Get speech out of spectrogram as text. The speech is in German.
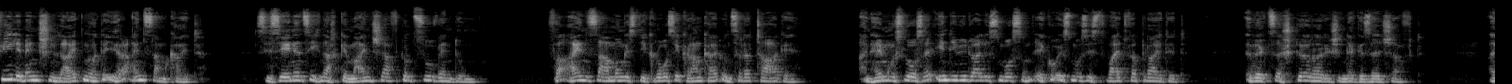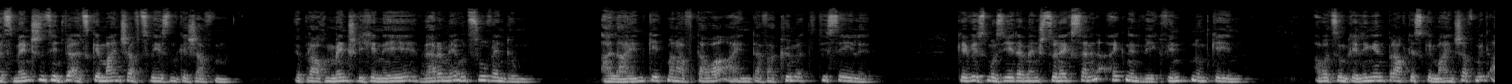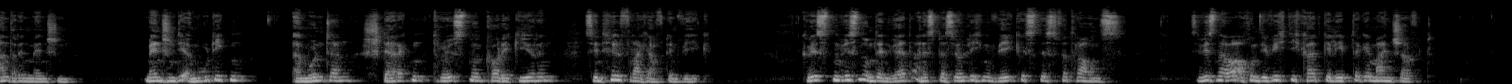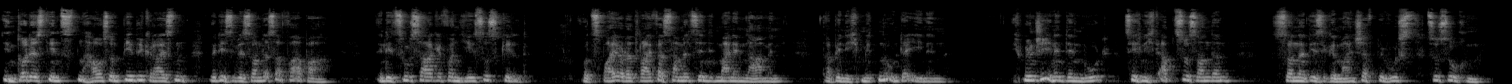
Viele Menschen leiden unter ihrer Einsamkeit. Sie sehnen sich nach Gemeinschaft und Zuwendung. Vereinsamung ist die große Krankheit unserer Tage. Ein hemmungsloser Individualismus und Egoismus ist weit verbreitet. Er wirkt zerstörerisch in der Gesellschaft. Als Menschen sind wir als Gemeinschaftswesen geschaffen. Wir brauchen menschliche Nähe, Wärme und Zuwendung. Allein geht man auf Dauer ein, da verkümmert die Seele. Gewiss muss jeder Mensch zunächst seinen eigenen Weg finden und gehen. Aber zum Gelingen braucht es Gemeinschaft mit anderen Menschen. Menschen, die ermutigen, ermuntern, stärken, trösten und korrigieren, sind hilfreich auf dem Weg. Christen wissen um den Wert eines persönlichen Weges des Vertrauens. Sie wissen aber auch um die Wichtigkeit gelebter Gemeinschaft. In Gottesdiensten, Haus- und Bibelkreisen wird diese besonders erfahrbar. Denn die Zusage von Jesus gilt. Wo zwei oder drei versammelt sind in meinem Namen, da bin ich mitten unter ihnen. Ich wünsche Ihnen den Mut, sich nicht abzusondern, sondern diese Gemeinschaft bewusst zu suchen.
